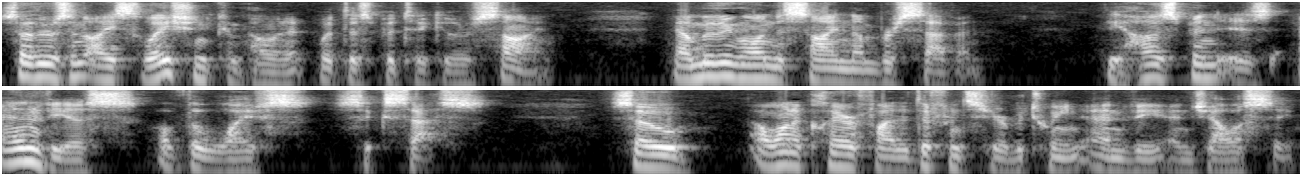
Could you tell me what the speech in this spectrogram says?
So there's an isolation component with this particular sign. Now moving on to sign number seven. The husband is envious of the wife's success. So I want to clarify the difference here between envy and jealousy.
